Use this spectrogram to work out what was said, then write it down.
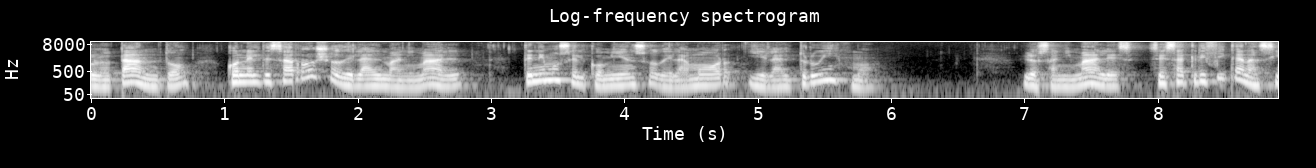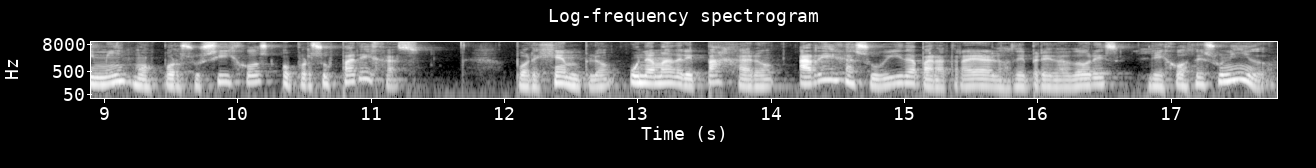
lo tanto, con el desarrollo del alma animal, tenemos el comienzo del amor y el altruismo. Los animales se sacrifican a sí mismos por sus hijos o por sus parejas. Por ejemplo, una madre pájaro arriesga su vida para traer a los depredadores lejos de su nido.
